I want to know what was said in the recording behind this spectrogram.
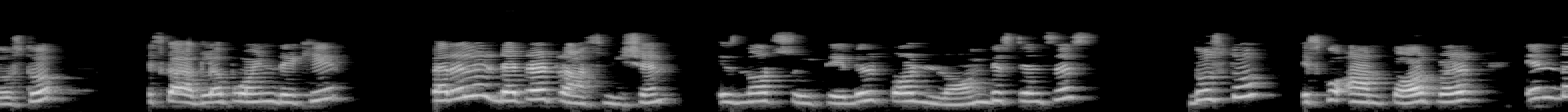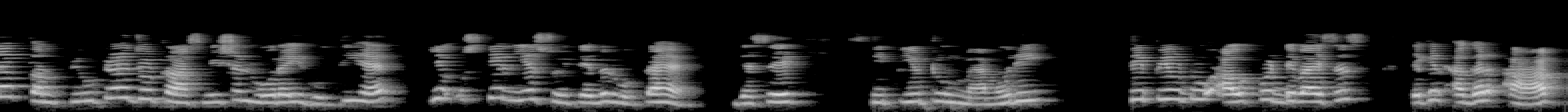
दोस्तों इसका अगला पॉइंट देखिए। Parallel data transmission is not suitable for long distances दोस्तों, इसको आमतौर पर इन द कंप्यूटर जो ट्रांसमिशन हो रही होती है, ये उसके लिए सुइटेबल होता है। जैसे CPU to memory CPU to output devices लेकिन अगर आप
